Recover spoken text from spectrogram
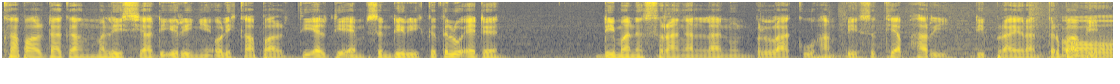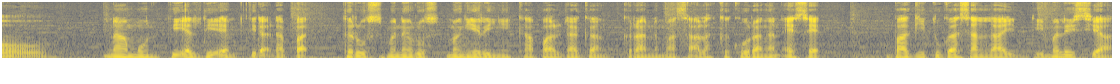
Kapal dagang Malaysia diiringi oleh kapal TLDM sendiri ke Teluk Eden di mana serangan Lanun berlaku hampir setiap hari di perairan terbabit. Oh. Namun TLDM tidak dapat terus-menerus mengiringi kapal dagang kerana masalah kekurangan aset bagi tugasan lain di Malaysia.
